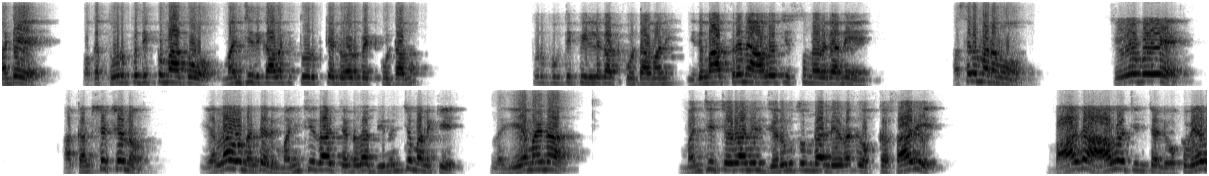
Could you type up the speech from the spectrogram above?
అంటే ఒక తూర్పు దిక్కు మాకు మంచిది కాబట్టి తూర్పుకే డోర్ పెట్టుకుంటాము. తూర్పుకు తిప్పి ఇల్లు కట్టుకుంటామని ఇది మాత్రమే ఆలోచిస్తున్నారు కానీ అసలు మనము చేయబోయే ఆ కన్స్ట్రక్షన్ ఎలా ఉందంటే అది మంచిదా చెడ్డదా దీని నుంచి మనకి ఇలా ఏమైనా మంచి చెడు అనేది జరుగుతుందా లేదని ఒక్కసారి బాగా ఆలోచించండి. ఒకవేళ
